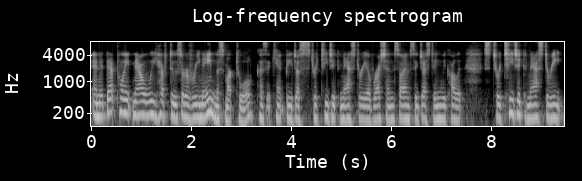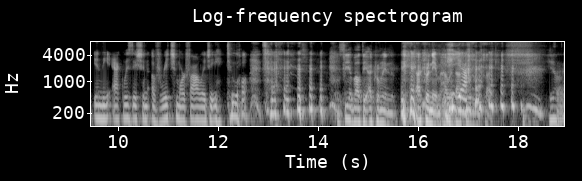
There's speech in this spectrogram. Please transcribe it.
And at that point, now we have to sort of rename the smart tool because it can't be just strategic mastery of Russian. So I'm suggesting we call it strategic mastery in the acquisition of rich morphology tool. we'll see about the acronym. Acronym, how that yeah. look like. Yeah.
